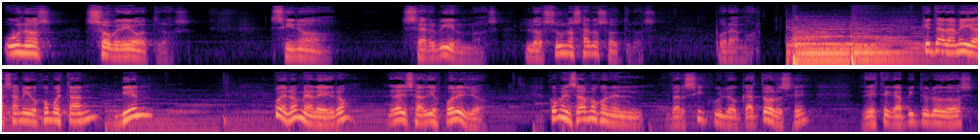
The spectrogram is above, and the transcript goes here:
unos sobre otros, sino servirnos los unos a los otros por amor. ¿Qué tal amigas, amigos? ¿Cómo están? ¿Bien? Bueno, me alegro. Gracias a Dios por ello. Comenzamos con el versículo 14 de este capítulo 2,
